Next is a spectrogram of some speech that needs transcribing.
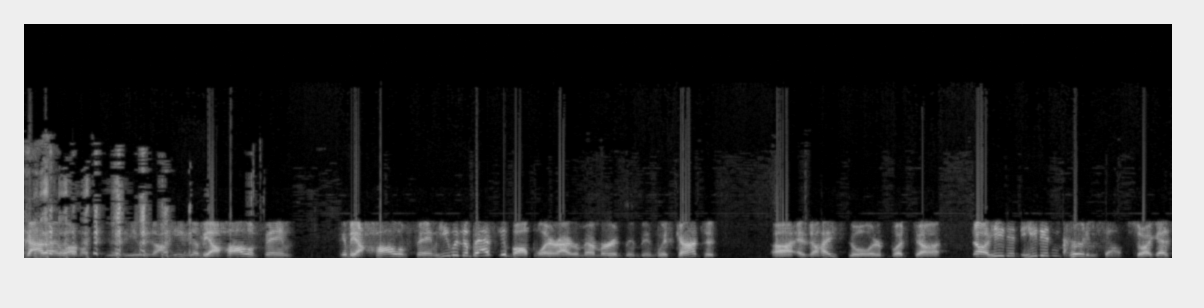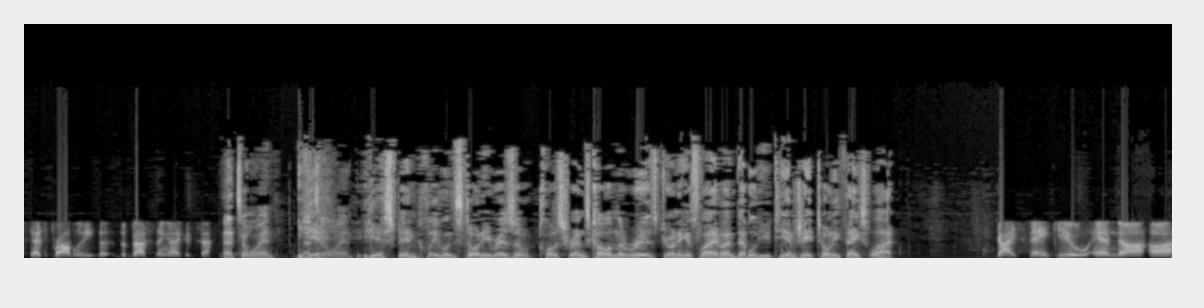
God, I love him. He was, he was a, he's going to be a Hall of Fame. Going to be a Hall of Fame. He was a basketball player. I remember in, in Wisconsin uh, as a high schooler, but uh, no, he didn't. He didn't hurt himself. So I guess that's probably the, the best thing I could say. That's a win. That's yeah, a win. ESPN Cleveland's Tony Rizzo, close friends call him the Riz, joining us live on WTMJ. Tony, thanks a lot. Guys, thank you, and uh, uh,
